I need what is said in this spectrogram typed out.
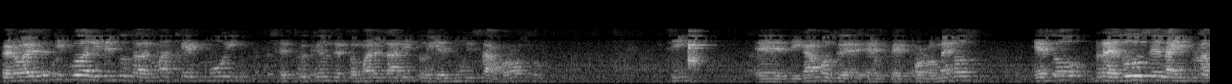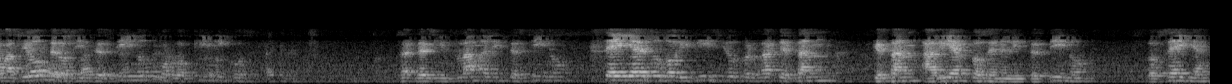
Pero ese tipo de alimentos además que es muy, es cuestión de tomar el hábito y es muy sabroso. ¿Sí? Eh, digamos, eh, este, por lo menos eso reduce la inflamación de los intestinos por los químicos. O sea, desinflama el intestino, sella esos orificios, ¿verdad?, que están, que están abiertos en el intestino, los sella.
